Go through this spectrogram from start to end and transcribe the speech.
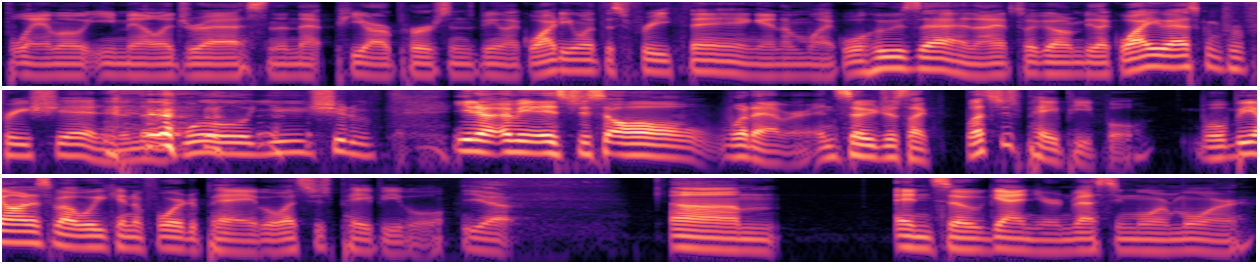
Blammo email address. And then that PR person's being like, why do you want this free thing? And I'm like, well, who's that? And I have to go and be like, why are you asking for free shit? And then they're like, well, you should have, you know, I mean, it's just all whatever. And so you're just like, let's just pay people. We'll be honest about what we can afford to pay, but let's just pay people. yeah. Um, and so again, you're investing more and more,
